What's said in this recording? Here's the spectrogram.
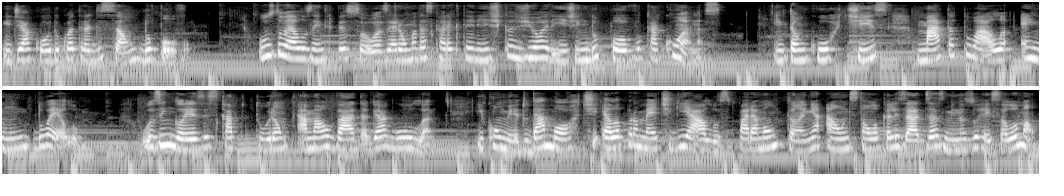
e de acordo com a tradição do povo. Os duelos entre pessoas eram uma das características de origem do povo cacuanas. Então Curtis mata Tuala em um duelo. Os ingleses capturam a malvada Gagula e, com medo da morte, ela promete guiá-los para a montanha onde estão localizadas as minas do rei Salomão.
